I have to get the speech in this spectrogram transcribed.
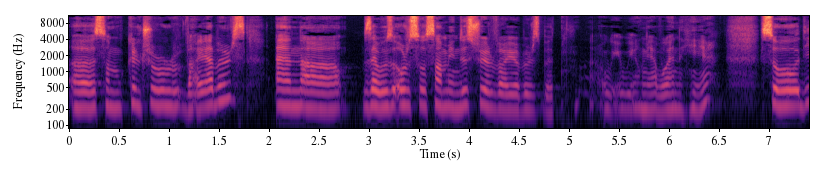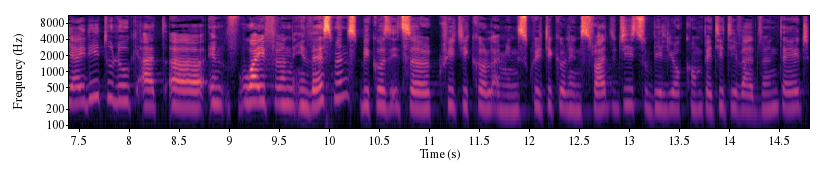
uh, some cultural variables, and uh, there was also some industrial variables, but we, we, only have one here. So the idea to look at uh, in, why fund investments, because it's a critical, I mean, it's critical in strategies to build your competitive advantage,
